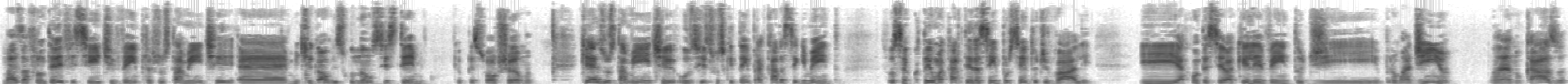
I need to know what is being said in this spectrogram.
Mas a fronteira eficiente vem para justamente é, mitigar o risco não sistêmico, que o pessoal chama, que é justamente os riscos que tem para cada segmento. Se você tem uma carteira 100% de vale e aconteceu aquele evento de Brumadinho, né, no caso,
